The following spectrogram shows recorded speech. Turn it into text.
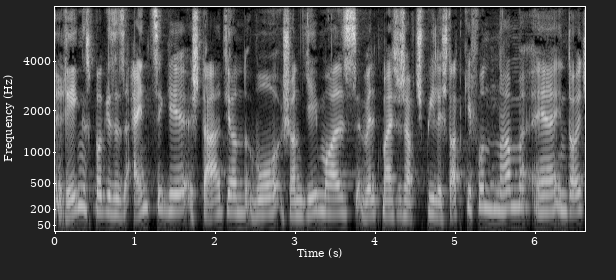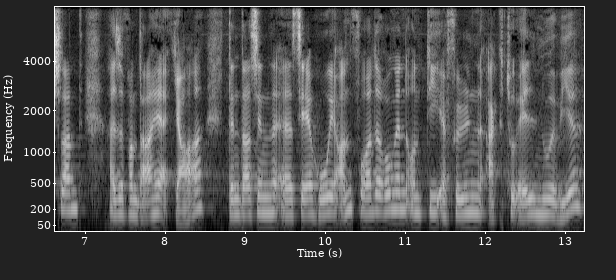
Regensburg ist das einzige Stadion, wo schon jemals Weltmeisterschaftsspiele stattgefunden haben äh, in Deutschland. Also von daher ja, denn da sind äh, sehr hohe Anforderungen und die erfüllen aktuell nur wir.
